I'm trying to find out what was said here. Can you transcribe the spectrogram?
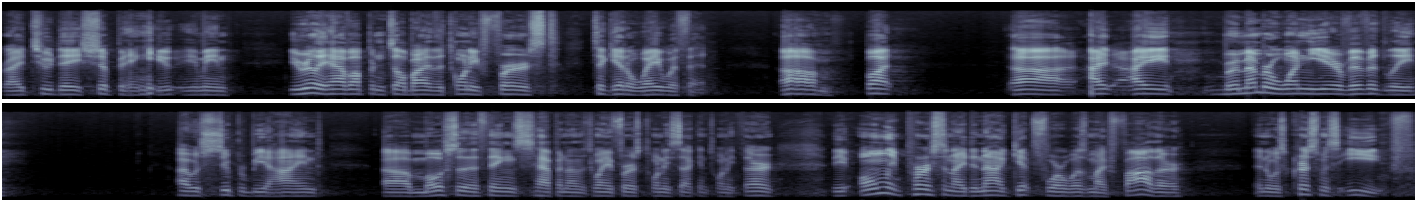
right? Two day shipping. You, you mean, you really have up until by the 21st to get away with it. Um, but uh, I, I, remember one year vividly, I was super behind. Uh, most of the things happened on the 21st, 22nd, 23rd. The only person I did not get for was my father, and it was Christmas Eve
